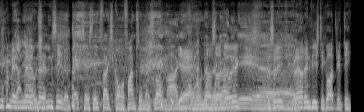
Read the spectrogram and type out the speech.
ikke? Men, ja, jeg har jo øh, sjældent set, at backtest ikke faktisk kommer frem til, at man slår markedet. Ja, nogen, der, og sådan der noget, det. ikke? Det, uh... Men så det, vi laver den viste det godt, det, det,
